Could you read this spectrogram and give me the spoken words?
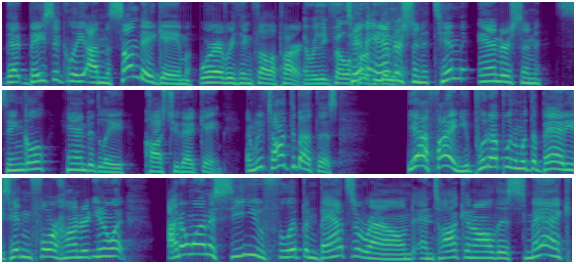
that basically on the Sunday game where everything fell apart. Everything fell Tim apart Tim. Anderson, Tim Anderson single-handedly cost you that game. And we've talked about this. Yeah, fine. You put up with him with the bat. He's hitting 400. You know what? I don't want to see you flipping bats around and talking all this smack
